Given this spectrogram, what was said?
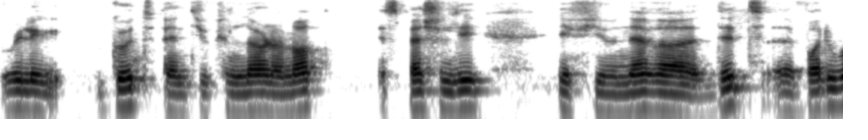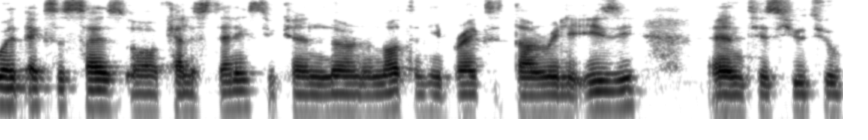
really good and you can learn a lot, especially if you never did bodyweight exercise or calisthenics, you can learn a lot and he breaks it down really easy and his YouTube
